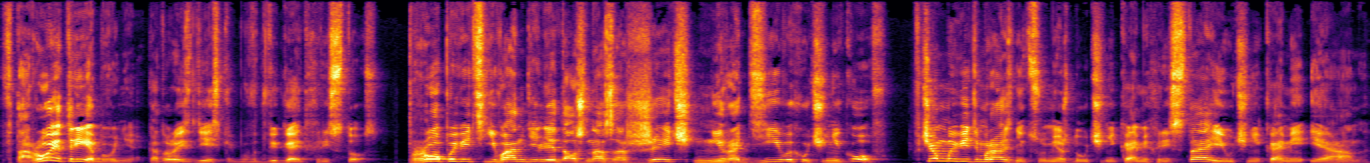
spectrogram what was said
Второе требование, которое здесь как бы выдвигает Христос. Проповедь Евангелия должна зажечь нерадивых учеников. В чем мы видим разницу между учениками Христа и учениками Иоанна?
